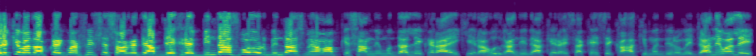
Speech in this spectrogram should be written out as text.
ब्रेक के बाद आपका एक बार फिर से स्वागत है। आप देख रहे हैं बिंदास बोल और बिंदास में हम आपके सामने मुद्दा लेकर आए कि राहुल गांधी ने आखिर ऐसा कैसे कहा कि मंदिरों में जाने वाले,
